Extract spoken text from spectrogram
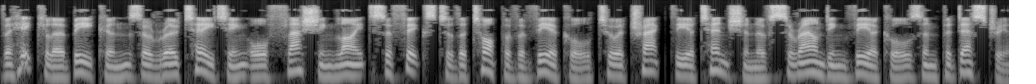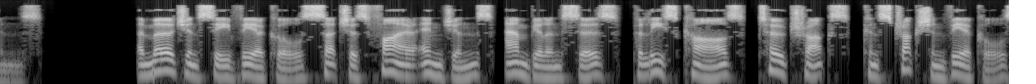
Vehicular beacons are rotating or flashing lights affixed to the top of a vehicle to attract the attention of surrounding vehicles and pedestrians. Emergency vehicles such as fire engines, ambulances, police cars, tow trucks, construction vehicles,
